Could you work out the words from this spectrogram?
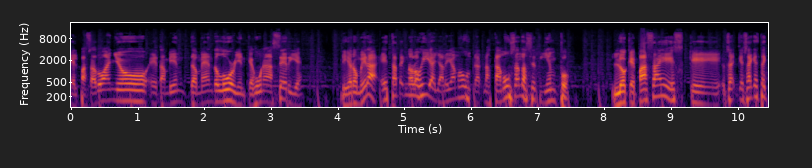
el pasado año, eh, también The Mandalorian, que es una serie, dijeron, mira, esta tecnología ya la, digamos, la, la estamos usando hace tiempo. Lo que pasa es que, o sea, que sabe que este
